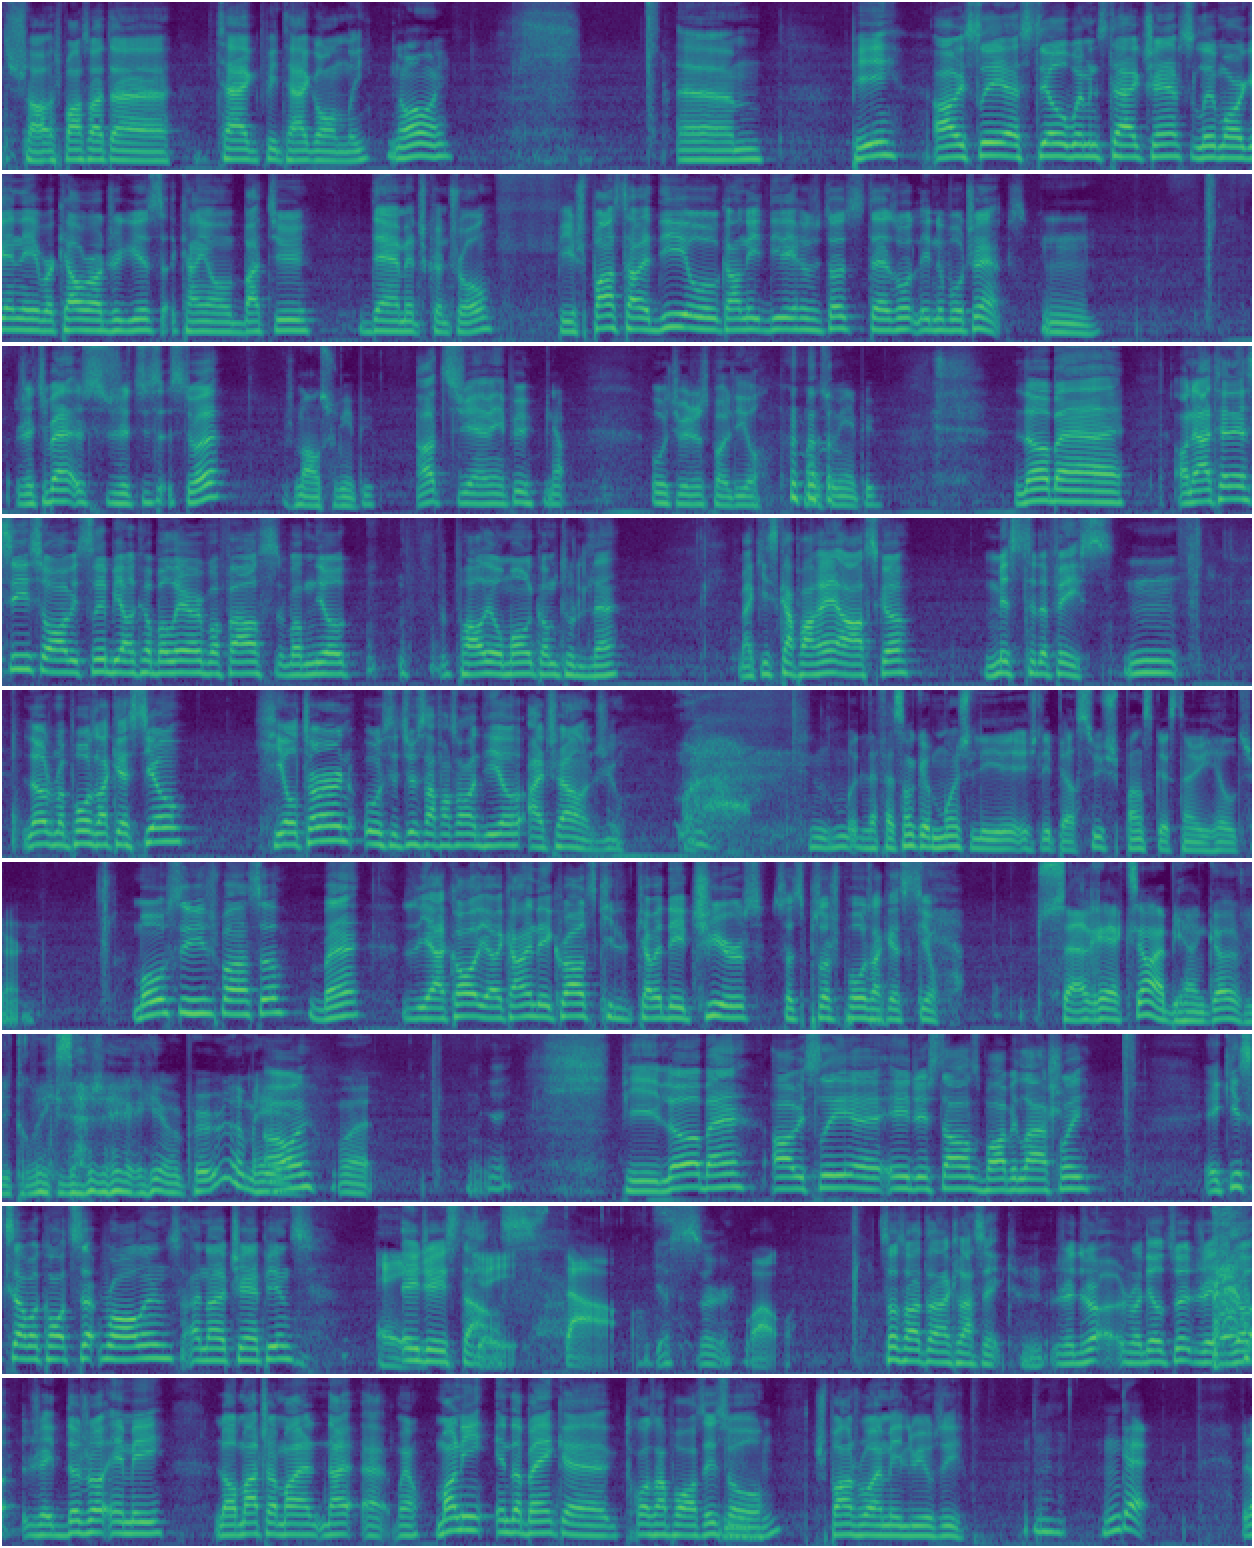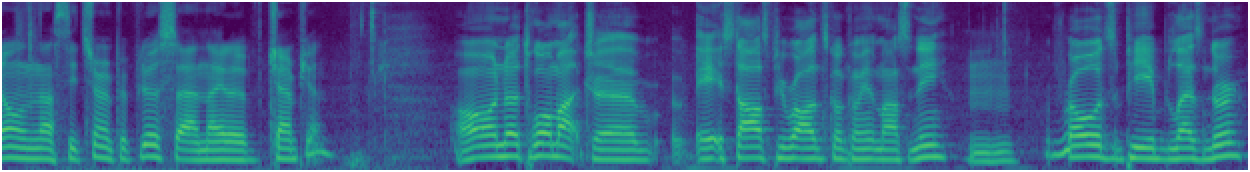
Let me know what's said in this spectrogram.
Je pense que ça va être un tag puis tag only. Ouais, ouais. Um, Puis, obviously, uh, still Women's Tag Champs, Liv Morgan et Raquel Rodriguez quand ils ont battu Damage Control. Puis, je pense que t'avais dit, au- quand on a dit les résultats, c'était autres les nouveaux champs. Hmm. J'ai-tu ben, tu veux? Je m'en souviens plus. Ah, tu viens même plus? Non. Ou tu veux juste pas le dire? Je m'en souviens plus. Là, ben, on est à Tennessee, so obviously, Bianca Belair va faire, va venir parler au monde comme tout le temps. Ben, qui ce qu'apparaît, Asuka? Miss to the face. Hmm. Là, je me pose la question heel turn ou c'est-tu sa façon de dire I challenge you? De la façon que moi je l'ai je l'ai perçu, je pense que c'est un heel turn. Moi aussi, je pense ça. Ben, il y, a encore- il y avait quand même des crowds qui, qui avaient des cheers. Ça, c'est pour ça que je pose la question. Sa réaction à Bianca, je l'ai trouvé exagérée un peu, là, mais... Ah ouais? Ouais. Puis là, ben, obviously, euh, AJ Styles, Bobby Lashley. Et qui est-ce qui s'en va contre Seth Rollins à Night Champions? AJ Styles. AJ Styles. Yes, sir. Wow. Ça, ça va être un classique. Mm. J'ai déjà, je vais dire tout de suite, j'ai déjà, j'ai déjà aimé leur match à Ni- euh, voyons, Money in the Bank euh, trois ans passés. So, Mhm. je pense que je vais aimer lui aussi. OK. Puis là, on en sait-tu un peu plus à Night of Champion? On a trois matchs. Euh, et Styles puis Rollins, comme on vient de mentionner. Mhm. Rhodes puis Lesnar.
